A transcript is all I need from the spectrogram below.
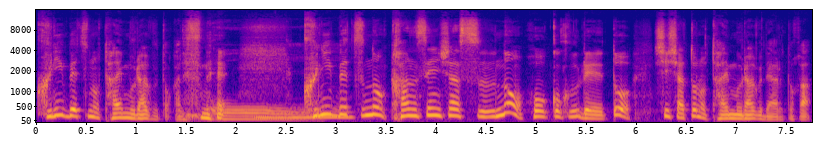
国別のタイムラグとかですね国別の感染者数の報告例と死者とのタイムラグであるとか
